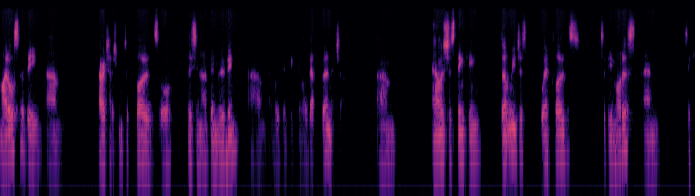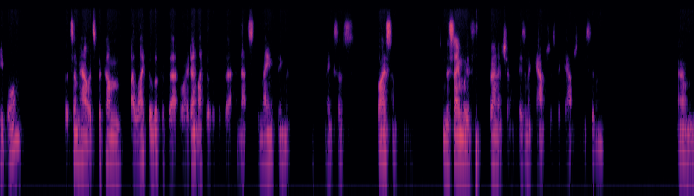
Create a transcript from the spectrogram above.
might also be um, our attachment to clothes, or Lucy and I have been moving, um, and we've been thinking a lot about furniture. Um, and I was just thinking, don't we just wear clothes to be modest and to keep warm? But somehow it's become, I like the look of that, or I don't like the look of that, and that's the main thing that makes us buy something. And the same with furniture. Isn't a couch just a couch that you sit on? Um,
